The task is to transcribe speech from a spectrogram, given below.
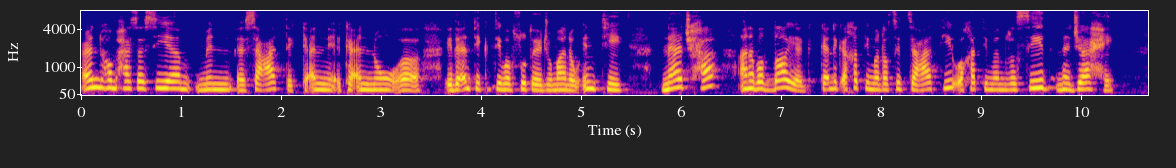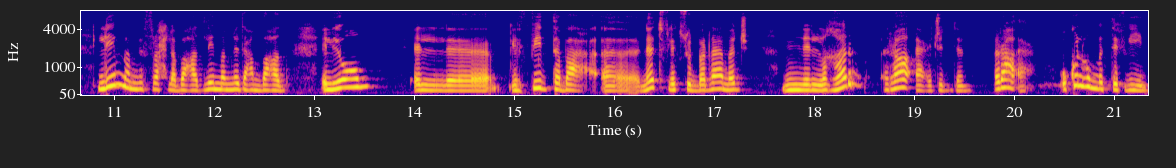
عندهم حساسية من سعادتك كأن كأنه آه، إذا انت كنت مبسوطة يا جمانة وانت ناجحة أنا بتضايق كأنك اخذتي من رصيد سعادتي واخذتي من رصيد نجاحي. ليه ما بنفرح لبعض؟ ليه ما بندعم بعض؟ اليوم ال- الفيد تبع آه، نتفليكس والبرنامج من الغرب رائع جدا رائع وكلهم متفقين.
